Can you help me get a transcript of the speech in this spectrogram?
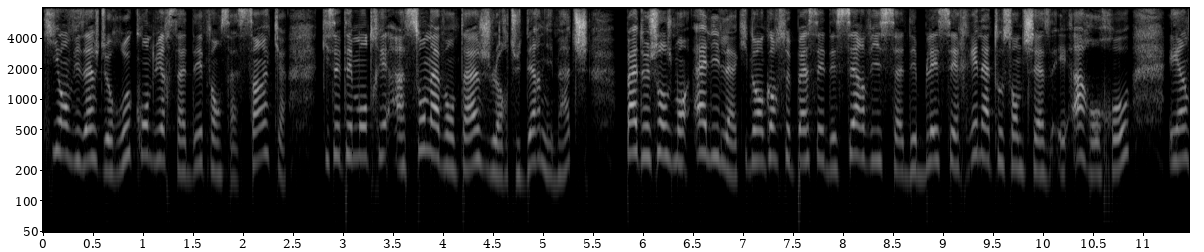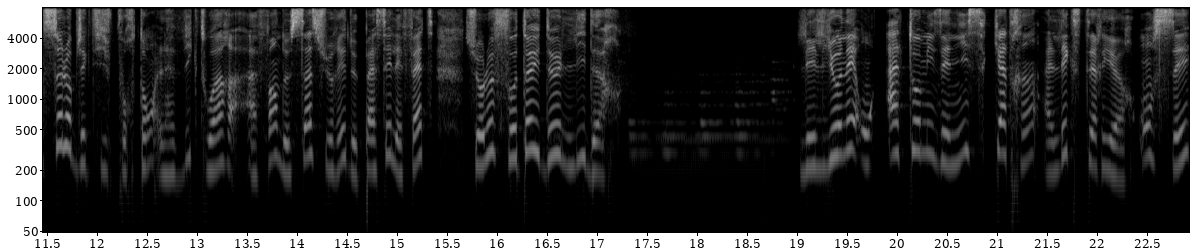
qui envisage de reconduire sa défense à 5 qui s'était montré à son avantage lors du dernier match. Pas de changement à Lille qui doit encore se passer des services des blessés Renato Sanchez et Arojo et un seul objectif pourtant, la victoire afin de s'assurer de passer les fêtes sur le fauteuil de leader. Les Lyonnais ont atomisé Nice 4-1 à l'extérieur. On sait,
